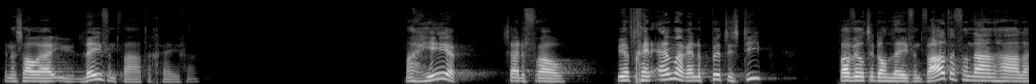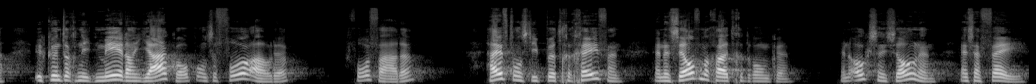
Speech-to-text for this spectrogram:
en dan zou hij u levend water geven. Maar Heer, zei de vrouw. U hebt geen emmer en de put is diep. Waar wilt u dan levend water vandaan halen? U kunt toch niet meer dan Jacob, onze voorouder, voorvader? Hij heeft ons die put gegeven en er zelf nog uitgedronken. En ook zijn zonen en zijn vee.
